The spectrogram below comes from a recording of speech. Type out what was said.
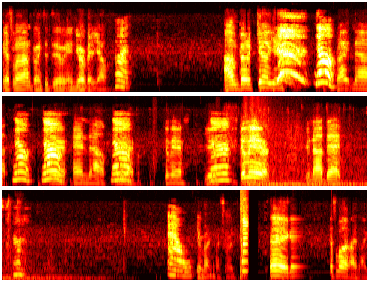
guess what I'm going to do in your video? What? I'm gonna kill you no! right now, No! No! here and now. No. Come here. Come here. You. No! Come here. You're not dead. Uh. Ow. Give me back my sword. Hey, guess what? I like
